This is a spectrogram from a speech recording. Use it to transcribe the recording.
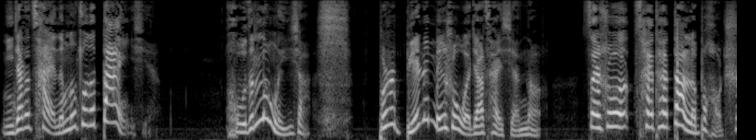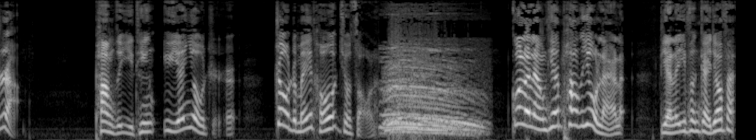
你家的菜能不能做的淡一些？虎子愣了一下，不是别人没说我家菜咸呢，再说菜太淡了不好吃啊。胖子一听，欲言又止，皱着眉头就走了。这两天，胖子又来了，点了一份盖浇饭。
